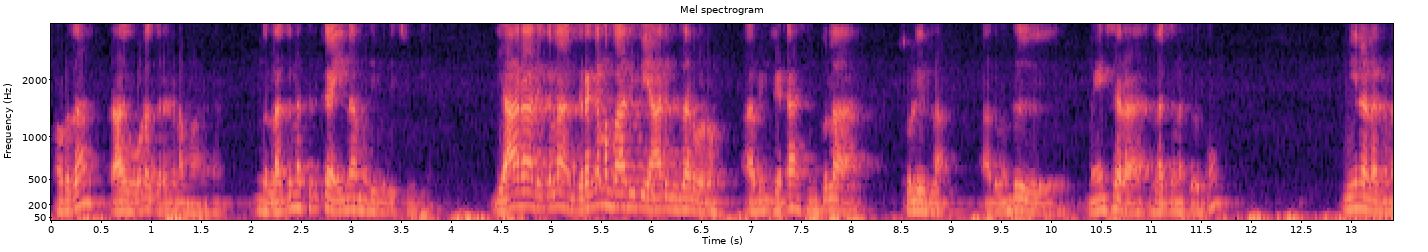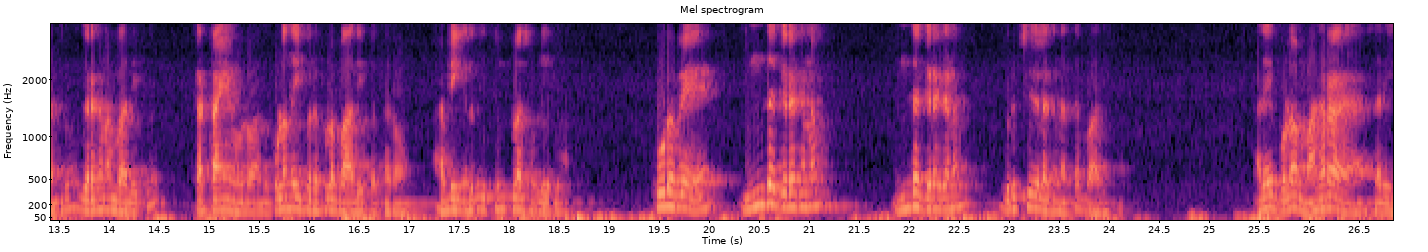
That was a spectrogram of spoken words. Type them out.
அவர் தான் ராகுவோட கிரகணமாகிறார். உங்கள் லக்னத்திற்கு ஐந்தாம் அதிபதி சூரியன். யார் யாருக்கெல்லாம் கிரகண பாதிப்பு யாருக்கு சார் வரும்? அப்படின்னு கேட்டால் சிம்பிளாக சொல்லிடலாம். அது வந்து மேஷ ர- லக்னத்திற்கும் மீன லக்னத்திலும் கிரகணம் பாதிப்பு கட்டாயம் வரும். அந்த குழந்தை பிறப்பில் பாதிப்பை தரும். அப்படிங்கிறது சிம்பிளாக சொல்லிடலாம். கூடவே இந்த கிரகணம் இந்த கிரகணம் விருச்சிக லக்னத்தை பாதிக்கும். அதே போல் மகர சரி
